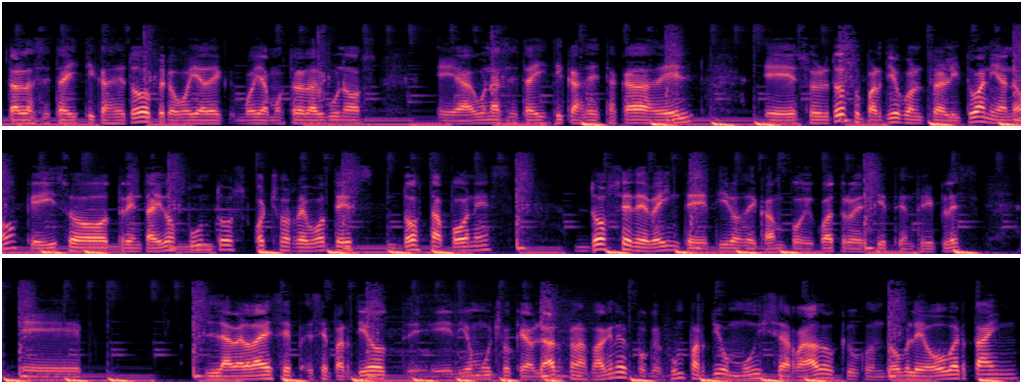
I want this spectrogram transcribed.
dar las estadísticas de todo, pero voy a, voy a mostrar algunos, eh, algunas estadísticas destacadas de él. Eh, sobre todo su partido contra Lituania, ¿no? Que hizo 32 puntos, 8 rebotes, 2 tapones, 12 de 20 de tiros de campo y 4 de 7 en triples. Eh, la verdad ese, ese partido eh, dio mucho que hablar Franz Wagner porque fue un partido muy cerrado que con doble overtime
